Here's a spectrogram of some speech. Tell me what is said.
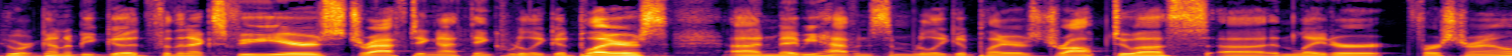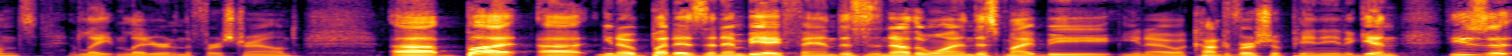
who are going to be good for the next few years, drafting I think really good players, uh, and maybe having some really good players drop to us uh, in later first rounds, late and later in the first round. Uh, but uh, you know, but as an NBA fan, this is another one. This might be you know a controversial opinion. Again, these are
